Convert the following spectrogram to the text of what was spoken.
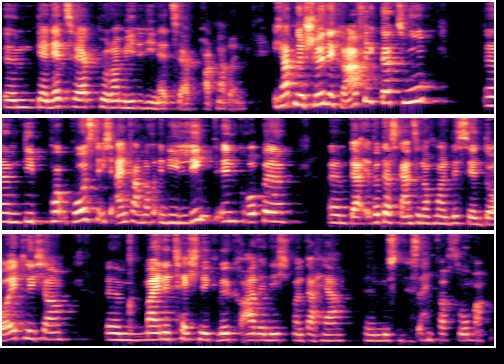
ähm, der Netzwerkpyramide, die Netzwerkpartnerin. Ich habe eine schöne Grafik dazu, ähm, die po poste ich einfach noch in die LinkedIn-Gruppe. Ähm, da wird das Ganze noch mal ein bisschen deutlicher. Ähm, meine Technik will gerade nicht, von daher äh, müssen wir es einfach so machen.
